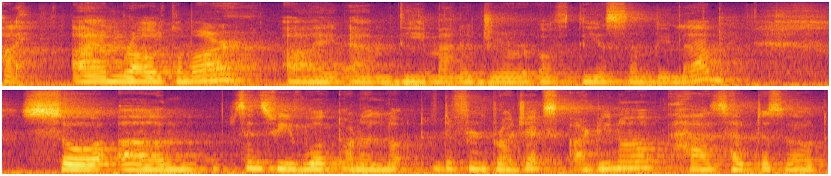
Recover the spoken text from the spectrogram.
Hi, I am Rahul Kumar. I am the manager of the assembly lab. So um, since we worked on a lot of different projects, Arduino has helped us out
